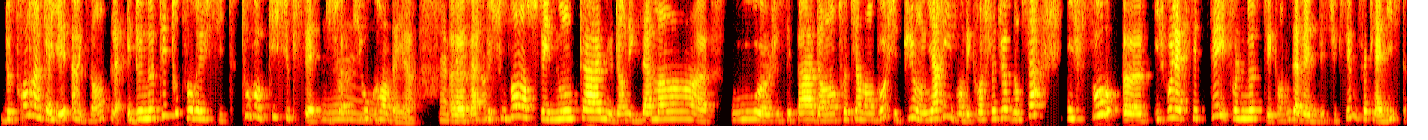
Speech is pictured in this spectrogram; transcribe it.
de prendre un cahier, par exemple, et de noter toutes vos réussites, tous vos petits succès, qu'ils soient petits ou mmh. grands d'ailleurs. Euh, parce que souvent, on se fait une montagne d'un examen euh, ou, euh, je ne sais pas, d'un entretien d'embauche, et puis on y arrive, on décroche le job. Donc ça, il faut il faut l'accepter, il faut le noter. Quand vous avez des succès, vous faites la liste.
